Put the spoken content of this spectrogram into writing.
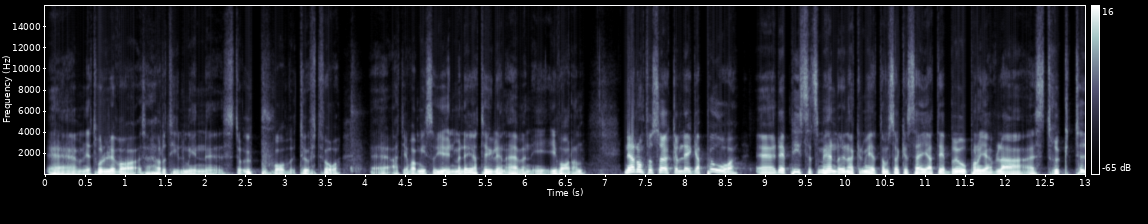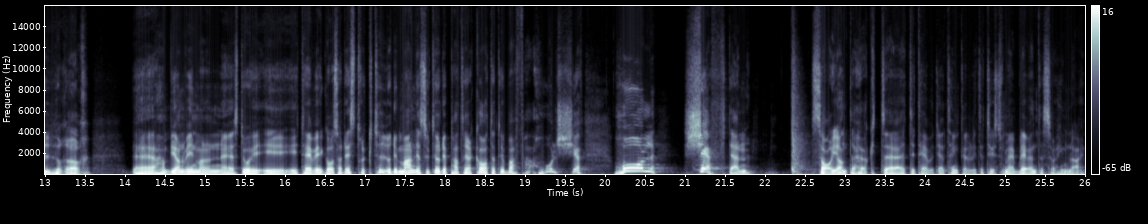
Eh, jag trodde det var, så hörde till min stå upp-show Tuff 2, att jag var misogyn. Men det är jag tydligen även i, i vardagen. När de försöker lägga på det pisset som händer i den här akademin, att de försöker säga att det beror på några jävla strukturer. Han Björn Winman stod i, i, i tv igår och sa det är struktur, det är manliga strukturer, det är patriarkatet. Jag bara, fan, håll käft, håll käften! Sa jag inte högt eh, till tv, jag tänkte det lite tyst för mig, jag blev inte så himla arg.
